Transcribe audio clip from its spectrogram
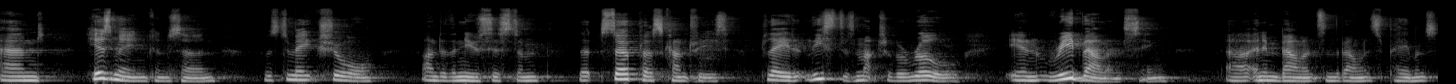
and his main concern was to make sure, under the new system, that surplus countries played at least as much of a role in rebalancing uh, an imbalance in the balance of payments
